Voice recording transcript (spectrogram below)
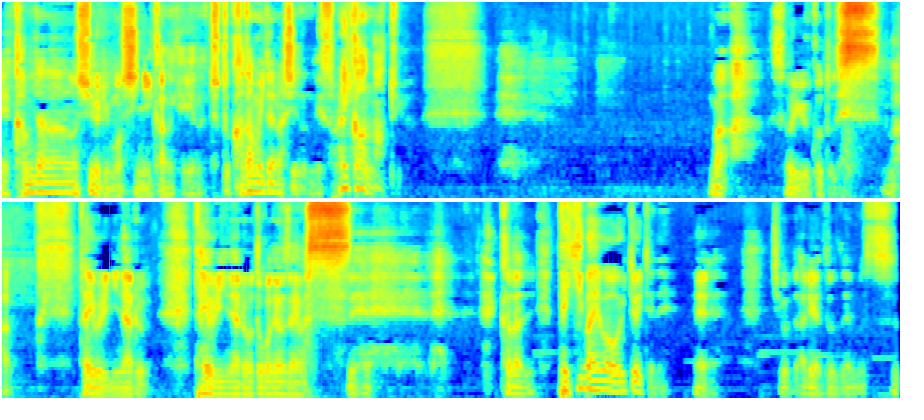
えー神棚の修理もしに行かなきゃいけない。ちょっと傾いたらしいので、それはいかんな、という。えまあ、そういうことです。まあ、頼りになる、頼りになる男でございます。えー、かなり、出来栄えは置いといてね。えー、ということでありがとうございます。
